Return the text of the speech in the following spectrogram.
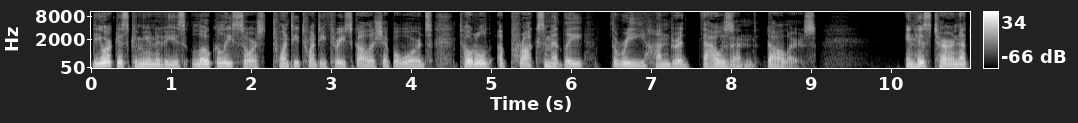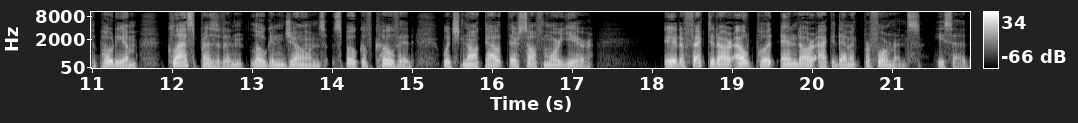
The Orcas community's locally sourced 2023 scholarship awards totaled approximately $300,000. In his turn at the podium, class president Logan Jones spoke of COVID, which knocked out their sophomore year. It affected our output and our academic performance, he said,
